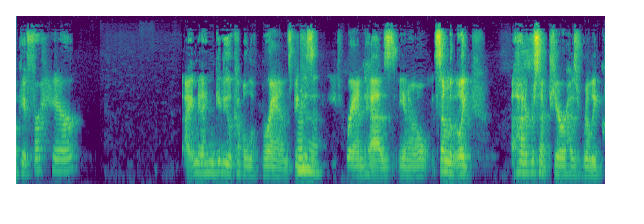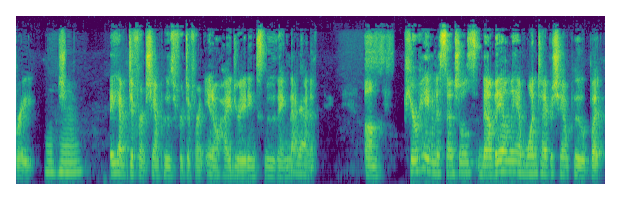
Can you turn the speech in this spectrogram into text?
okay for hair i mean i can give you a couple of brands because mm-hmm. each brand has you know some of like 100% pure has really great mm-hmm. They have different shampoos for different you know hydrating smoothing that yeah. kind of um, Pure Haven Essentials. Now they only have one type of shampoo, but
